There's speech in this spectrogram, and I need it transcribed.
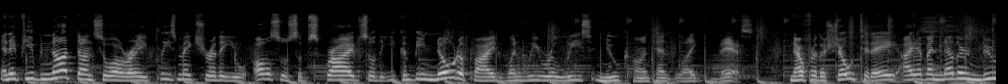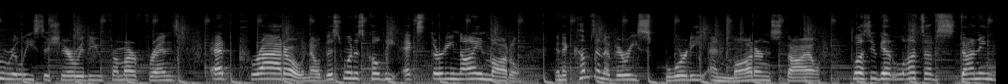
and if you've not done so already, please make sure that you also subscribe so that you can be notified when we release new content like this. Now for the show today, I have another new release to share with you from our friends at Prado. Now this one is called the X39 model, and it comes in a very sporty and modern style. Plus you get lots of stunning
